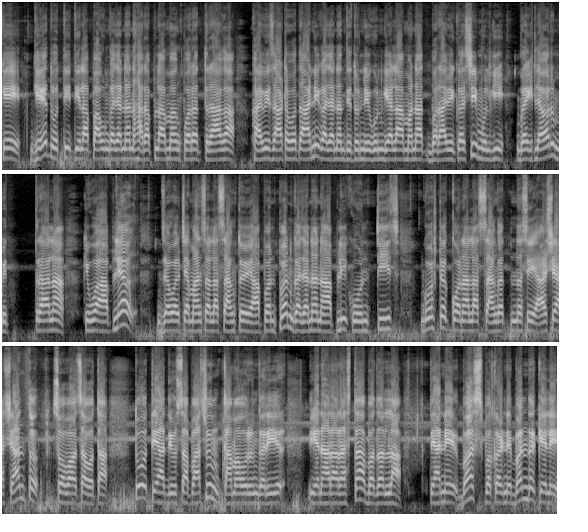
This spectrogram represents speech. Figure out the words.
के घेत होती. तिला पाहून गजानन हरपला. मग परत रागा खावीस आठवत आणि गजानन तिथून निघून गेला. मनात भरावी कशी मुलगी बघितल्यावर मित्राला किंवा आपल्या जवळच्या माणसाला सांगतोय. आपण पण गजानन आपली कोणतीच गोष्ट कोणाला सांगत नसे अशा शांत स्वभावाचा होता. तो त्या दिवसापासून कामावरून घरी येणारा रस्ता बदलला. त्याने बस पकडणे बंद केले.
